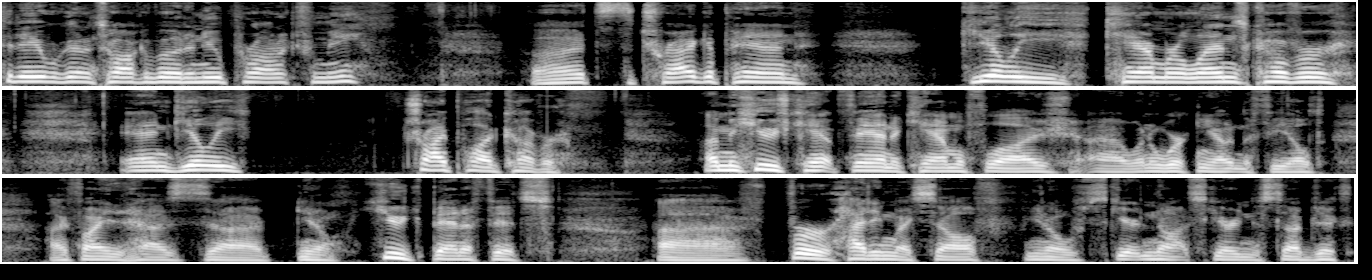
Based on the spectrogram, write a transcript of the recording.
Today we're going to talk about a new product for me. Uh, it's the Tragopan Ghillie camera lens cover and Ghillie tripod cover. I'm a huge camp fan of camouflage. Uh, when I'm working out in the field, I find it has uh, you know huge benefits uh, for hiding myself. You know, scared, not scaring the subjects,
